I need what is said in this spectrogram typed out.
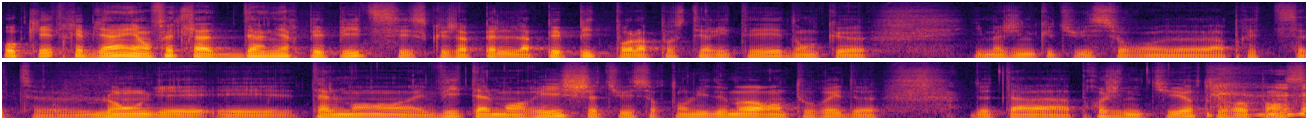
Ok, très bien. Et en fait, la dernière pépite, c'est ce que j'appelle la pépite pour la postérité. Donc, Imagine que tu es sur, euh, après cette longue et, tellement, vie tellement riche, tu es sur ton lit de mort entouré de, de ta progéniture, tu repenses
